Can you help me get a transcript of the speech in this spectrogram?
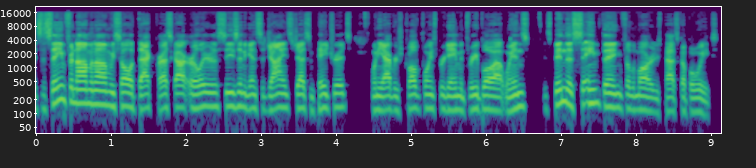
It's the same phenomenon we saw with Dak Prescott earlier this season against the Giants, Jets, and Patriots when he averaged 12 points per game and three blowout wins. It's been the same thing for Lamar these past couple weeks.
